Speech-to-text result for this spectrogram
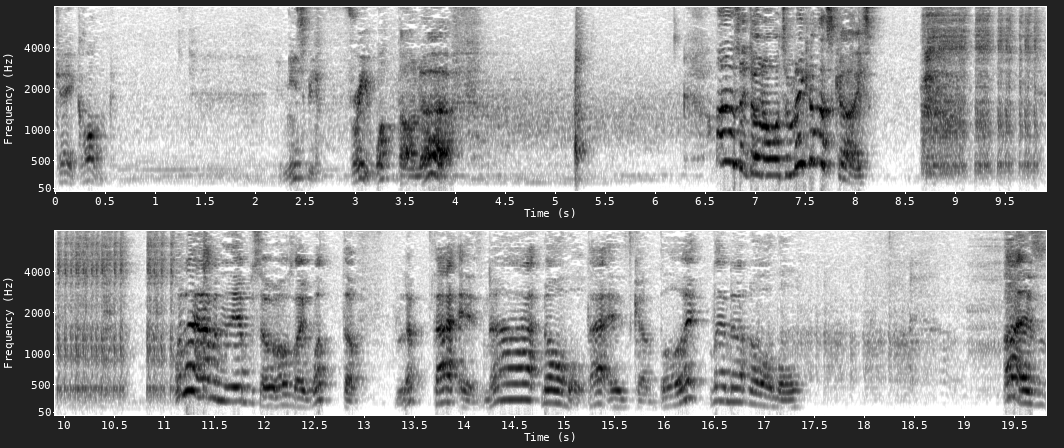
get it gone. He needs to be free. What on earth? I honestly don't know what to make of this, guys. When that happened in the episode, I was like, what the flip? That is not normal. That is completely not normal. That is...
